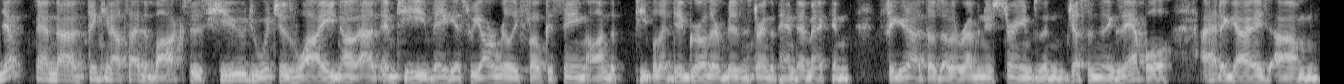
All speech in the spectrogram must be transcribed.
Yep, and uh, thinking outside the box is huge, which is why you know at MTE Vegas we are really focusing on the people that did grow their business during the pandemic and figured out those other revenue streams. And just as an example, I had a guy um,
